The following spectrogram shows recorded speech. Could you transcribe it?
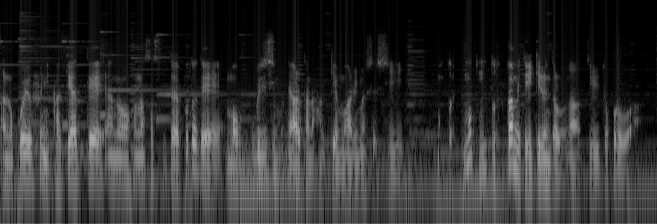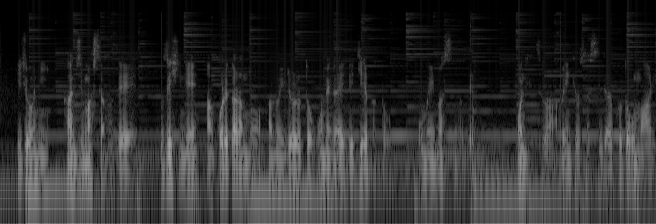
あの、こういうふうに掛け合って、あの、話させていただくことで、もう僕自身もね、新たな発見もありましたし、もっと、もっともっと深めていけるんだろうなっていうところは、非常に感じましたので、ぜひね、あこれからも、あの、いろいろとお願いできればと思いますので、本日は勉強させていただくこともあり、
